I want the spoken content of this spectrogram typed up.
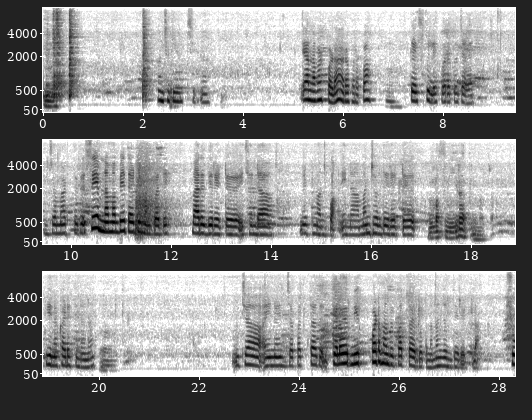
ಹ್ಮ್. ಒಂದ್ಸತಿ ಯಾ ಎಲ್ಲ ಮಾಡ್ಬೇಡ ರಪ್ಪ ಕೈಸ್ಕೂಲೆ ಹೊರತು ಜಾಯ ಜ ಮಾಡ್ತಿದ್ರೆ ಸೇಮ್ ನಮ್ಮ ಬೇತಾಡ್ಡಿ ಮಲ್ಪದೆ ಬಾರದಿ ರೇಟ್ ಇಚಿಂಡ ನೆಟ್ ಮಲ್ಪ ಇನ್ನ ಮಂಜೋಲ್ದಿ ರೇಟ್. ಏನ ಕಡೆ ತಿನ್ನ ಇಂಚ ಐನ ಇಂಚ ಪತ್ತದ ಕೆಲವರು ನಿರ್ಪಟ ಮಂದದ ಪತ್ತ ಇರ್ಬೋತನ ಮಂಜೋಲ್ದಿ ರೇಟ್ಲ ಶೋ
